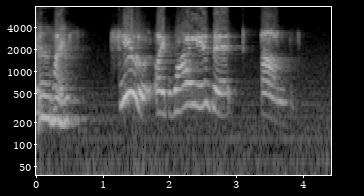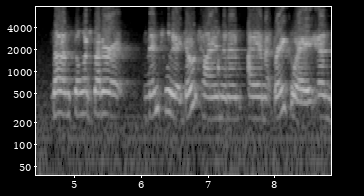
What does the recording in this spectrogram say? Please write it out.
it's mm-hmm. like, shoot, like why is it um, that I'm so much better mentally at go time than I'm, I am at breakaway? And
